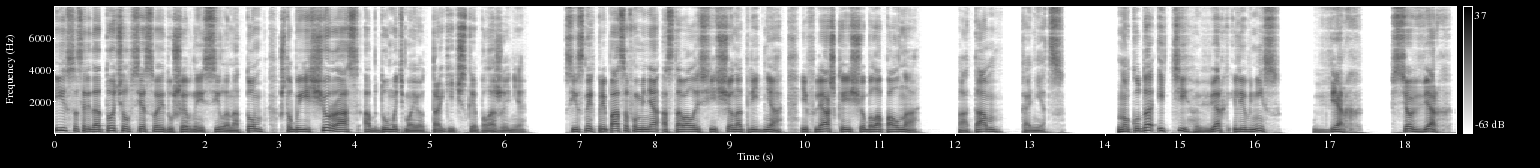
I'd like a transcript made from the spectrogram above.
и сосредоточил все свои душевные силы на том, чтобы еще раз обдумать мое трагическое положение. Съестных припасов у меня оставалось еще на три дня, и фляжка еще была полна. А там конец. Но куда идти, вверх или вниз? Вверх. Все вверх.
